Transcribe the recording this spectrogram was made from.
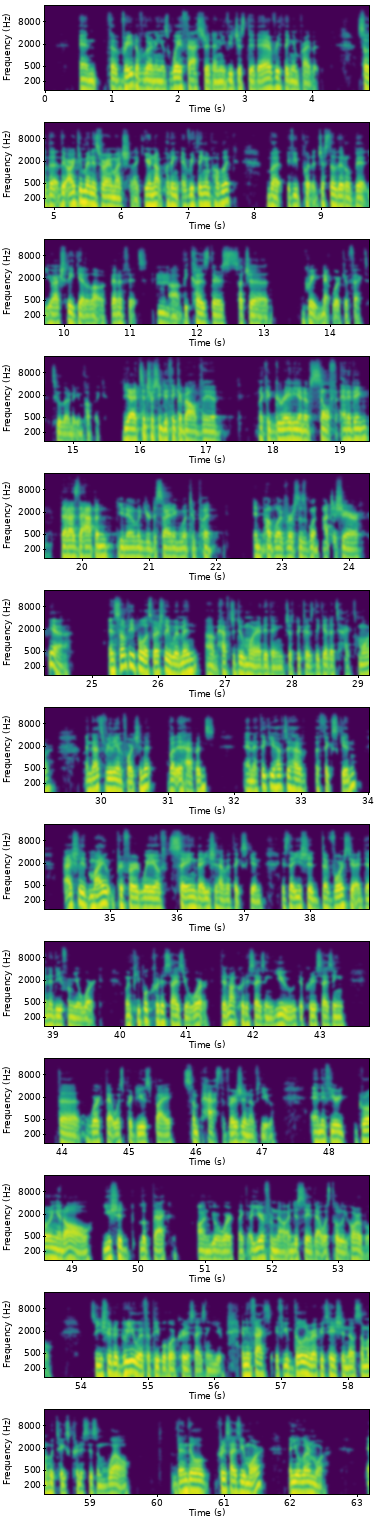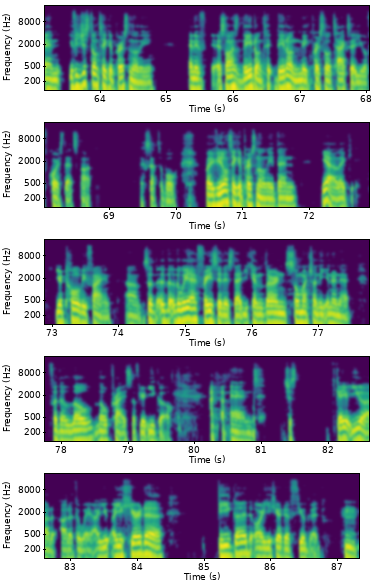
And the rate of learning is way faster than if you just did everything in private. So the, the argument is very much like you're not putting everything in public, but if you put just a little bit, you actually get a lot of benefits mm. uh, because there's such a great network effect to learning in public. Yeah, it's interesting to think about the like the gradient of self editing that has to happen. You know, when you're deciding what to put in public versus what not to share. Yeah, and some people, especially women, um, have to do more editing just because they get attacked more, and that's really unfortunate. But it happens, and I think you have to have a thick skin actually my preferred way of saying that you should have a thick skin is that you should divorce your identity from your work when people criticize your work they're not criticizing you they're criticizing the work that was produced by some past version of you. And if you're growing at all you should look back on your work like a year from now and just say that was totally horrible. So you should agree with the people who are criticizing you. And in fact if you build a reputation of someone who takes criticism well then they'll criticize you more and you'll learn more. And if you just don't take it personally, and if as long as they don't t- they don't make personal attacks at you, of course that's not acceptable. But if you don't take it personally, then yeah, like you're totally fine. Um, so the, the, the, way I phrase it is that you can learn so much on the internet for the low low price of your ego, and just get your ego out, out of the way. Are you are you here to be good or are you here to feel good? Hmm.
